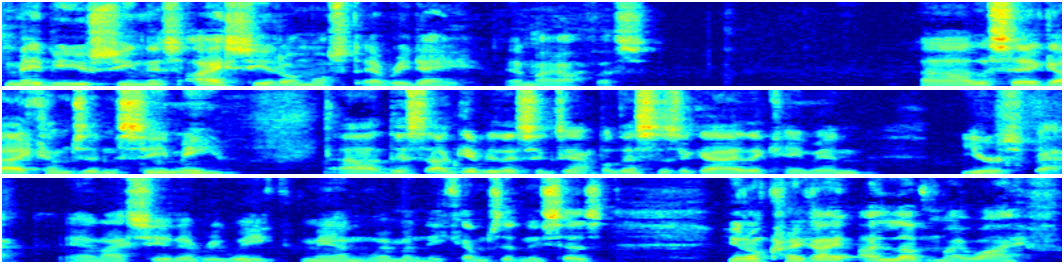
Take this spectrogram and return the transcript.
Maybe you've seen this. I see it almost every day in my office. Uh, let's say a guy comes in to see me. Uh, this I'll give you this example. This is a guy that came in years back, and I see it every week. Men, women. He comes in and he says, "You know, Craig, I, I love my wife."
